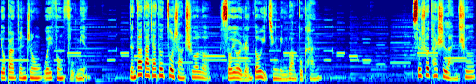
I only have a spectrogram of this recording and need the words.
又半分钟微风拂面。等到大家都坐上车了，所有人都已经凌乱不堪。虽说它是缆车。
